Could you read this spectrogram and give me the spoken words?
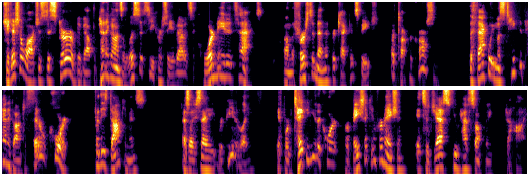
Judicial Watch is disturbed about the Pentagon's illicit secrecy about its coordinated attacks on the First Amendment protected speech of Tucker Carlson. The fact we must take the Pentagon to federal court for these documents, as I say repeatedly, if we're taking you to court for basic information, it suggests you have something to hide.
